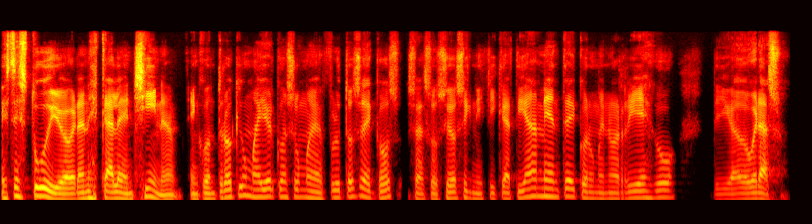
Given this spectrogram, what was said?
Este estudio a gran escala en China encontró que un mayor consumo de frutos secos se asoció significativamente con un menor riesgo de hígado graso.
